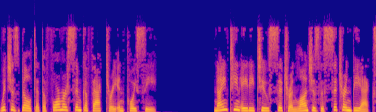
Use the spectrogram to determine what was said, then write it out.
which is built at the former Simca factory in Poissy. 1982 Citroën launches the Citroën BX,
